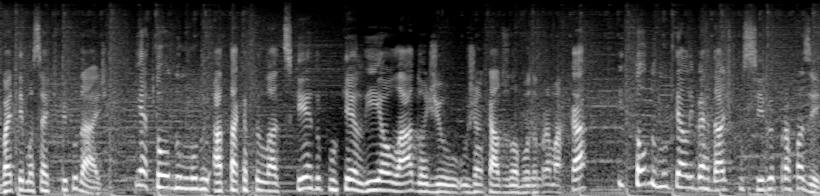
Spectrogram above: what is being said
vai ter uma certa dificuldade. E é todo mundo ataca pelo lado esquerdo, porque ali é o lado onde o Jean Carlos não volta para marcar, e todo mundo tem a liberdade possível para fazer.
